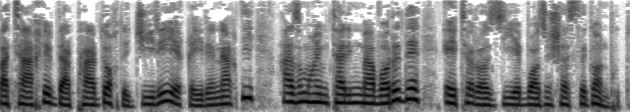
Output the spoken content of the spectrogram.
و تأخیر در پرداخت جیره غیر نقدی از مهمترین موارد اعتراضی بازنشستگان بود.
